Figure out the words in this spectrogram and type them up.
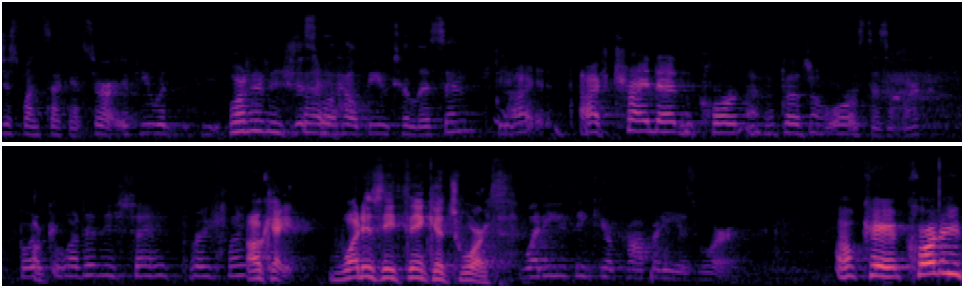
Just one second, sir, if you would. if you- What did he This say? will help you to listen. You- I, I've tried that in court and it doesn't work. This doesn't work. But what did he say briefly? Okay, what does he think it's worth? What do you think your property is worth? Okay, according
